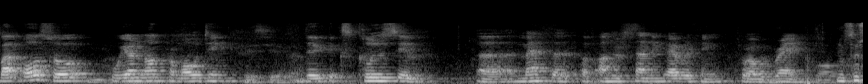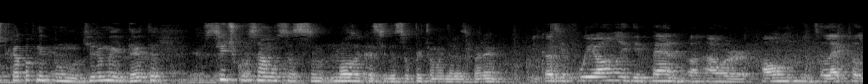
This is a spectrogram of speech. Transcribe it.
But also, we are not promoting the exclusive uh, method of understanding everything through our brain. Но също така пък не промотираме идеята всичко само с мозъка си да се опитваме да разберем. Because if we only depend on our own intellectual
